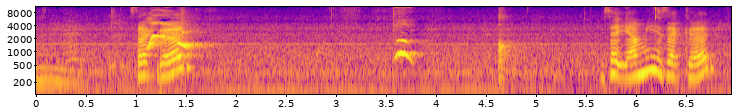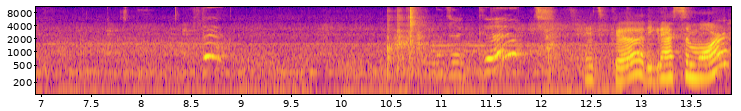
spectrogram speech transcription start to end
Is that good? Is that yummy? Is that good? Is it good? It's good. You can have some more?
